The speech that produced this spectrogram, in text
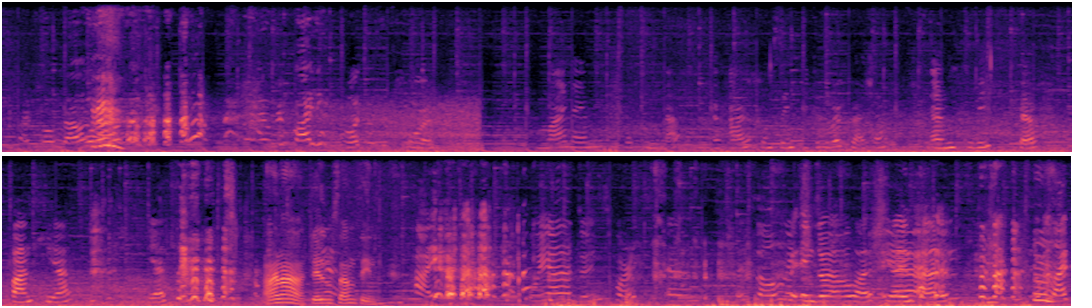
What is it for? My name is Katrina and I'm from St. Petersburg, Russia. And we have fun here. yes. Anna, tell them something. Hi. we are doing sports and that's all. we enjoy our life here in Yeah. Tallinn. we like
